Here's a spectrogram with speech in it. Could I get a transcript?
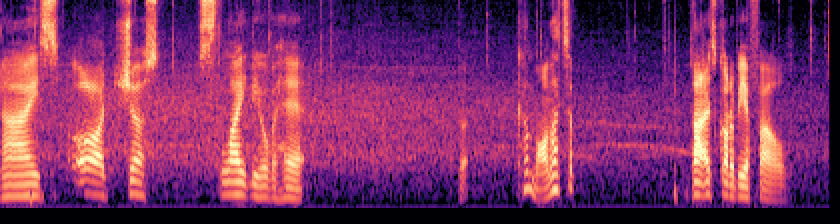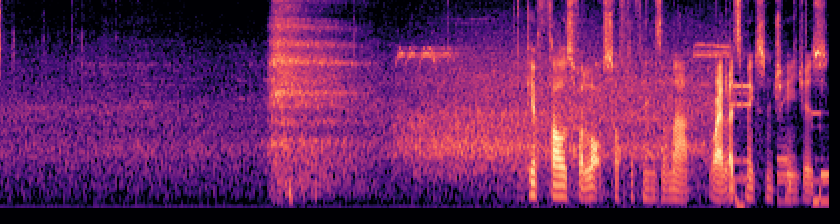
Nice. Oh, just slightly over here. But come on, that's a that has got to be a foul. Give fouls for a lot softer things than that. Right, let's make some changes.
